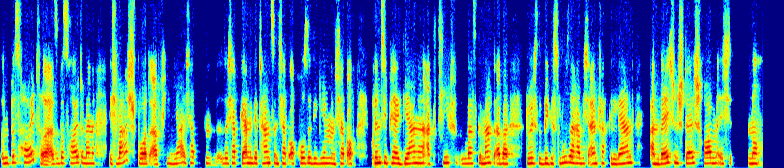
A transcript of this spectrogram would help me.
und bis heute, also bis heute meine, ich war sportaffin, ja, ich habe ich habe gerne getanzt und ich habe auch Kurse gegeben und ich habe auch prinzipiell gerne aktiv was gemacht, aber durch The Biggest Loser habe ich einfach gelernt, an welchen Stellschrauben ich noch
